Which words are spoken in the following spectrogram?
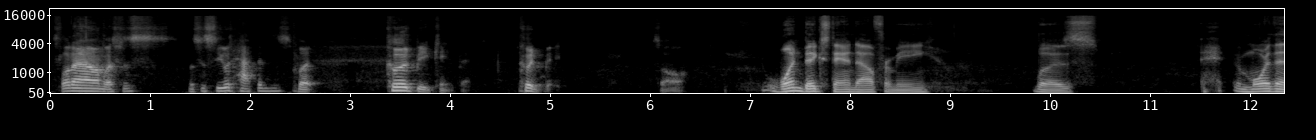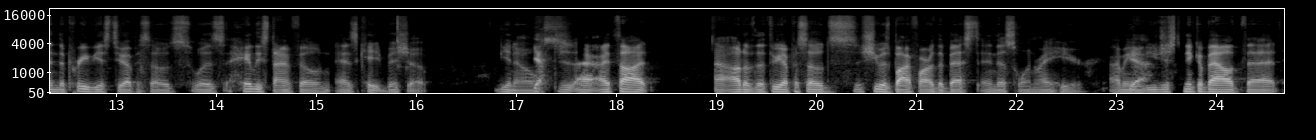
slow down. Let's just let's just see what happens. But could be Kingpin. Could be. So One big standout for me was more than the previous two episodes was Hailee Steinfeld as Kate Bishop. You know, Yes. just- I, I thought uh, out of the three episodes, she was by far the best in this one right here. I mean, Yeah. you just think about that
